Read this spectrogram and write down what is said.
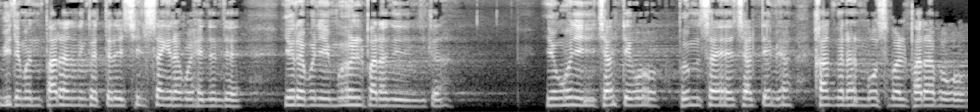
믿음은 바라는 것들의 실상이라고 했는데 여러분이 뭘 바라는입니까? 영혼이 잘되고 범사에 잘되며 강건한 모습을 바라보고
